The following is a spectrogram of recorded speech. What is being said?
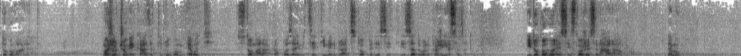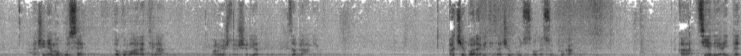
Dogovarati. Može čovjek kazati drugom, evo ti, 100 maraka pozajmice, ti meni vrati 150, je zadovoljno, kaže, jesam zadovoljan. I dogovore se i slože se na haram? Ne mogu. Znači, ne mogu se dogovarati na onome što je šarijat zabranio. Pa će boraviti, znači, u kući svoga supruga, a cijeli ajdet,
